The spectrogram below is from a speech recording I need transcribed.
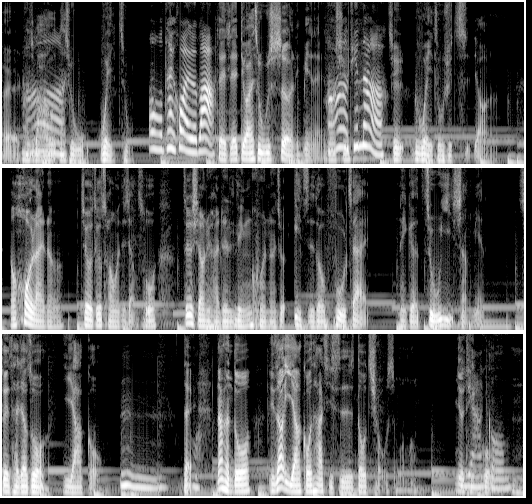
儿，然后就把她拿去喂猪。哦，太坏了吧？对，直接丢在猪舍里面哎，然后天哪，就喂猪去吃掉了。然后后来呢，就有这个传闻就讲说，这个小女孩的灵魂呢，就一直都附在那个竹椅上面。所以才叫做伊阿狗。嗯，对。那很多你知道伊阿狗它其实都求什么吗？你有听过？嗯，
